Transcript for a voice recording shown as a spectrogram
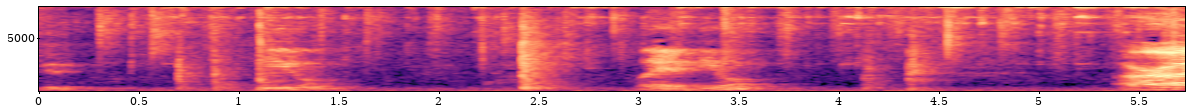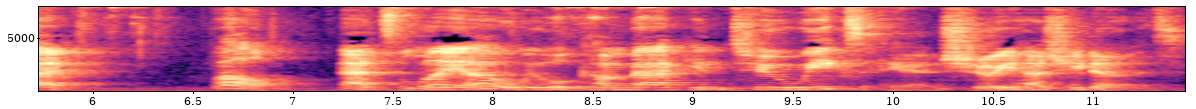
Good. Heel. Leia, heel. All right. Well, that's Leia. We will come back in two weeks and show you how she does.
